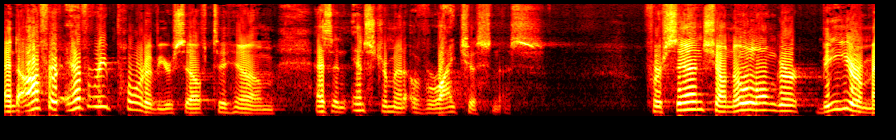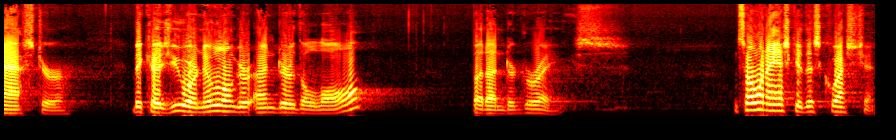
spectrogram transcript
and offer every part of yourself to him as an instrument of righteousness. For sin shall no longer be your master because you are no longer under the law, but under grace. And so I want to ask you this question.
